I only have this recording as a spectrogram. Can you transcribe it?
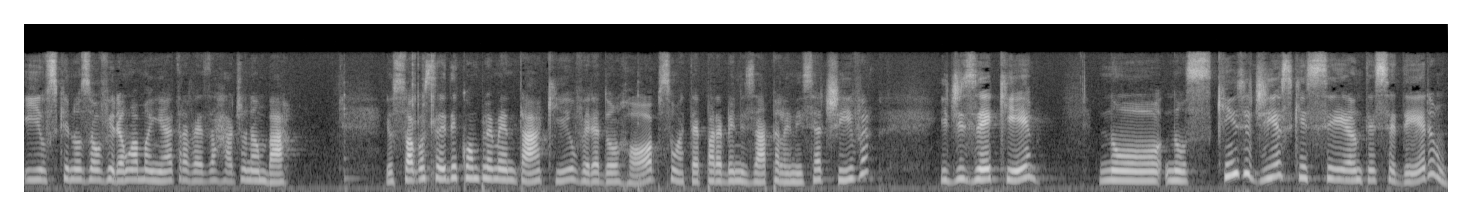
e os que nos ouvirão amanhã através da Rádio Nambá. Eu só gostaria de complementar aqui o vereador Robson, até parabenizar pela iniciativa e dizer que no, nos 15 dias que se antecederam,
